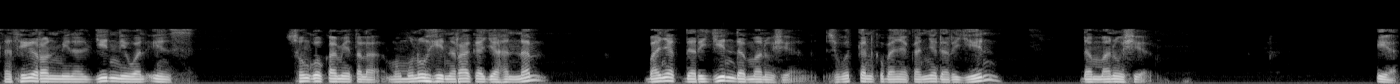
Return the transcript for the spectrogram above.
katsiran minal jinni wal ins." Sungguh kami telah memenuhi neraka jahanam banyak dari jin dan manusia. Disebutkan kebanyakannya dari jin dan manusia. Iya.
